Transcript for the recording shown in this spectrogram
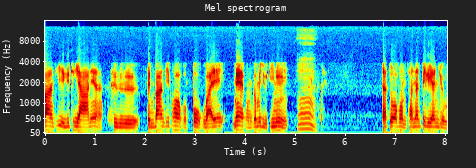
บ้านที่อยุธยาเนี่ย คือเป็นบ้านที่พ่อผมปลูกไว้ แม่ผมก็มาอยู่ที่นี่ อืมแต่ตัวผมตอนนั้นไปเรียนอยู่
